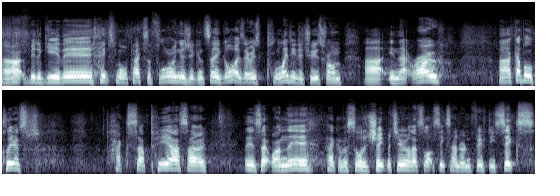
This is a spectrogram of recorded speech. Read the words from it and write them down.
All right, bit of gear there, heaps more packs of flooring as you can see, guys. There is plenty to choose from uh, in that row. Uh, a couple of clearance packs up here. So there's that one there, pack of assorted sheet material. That's lot 656.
